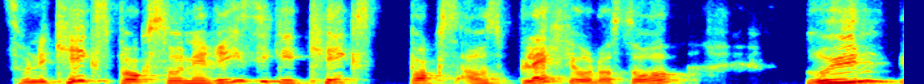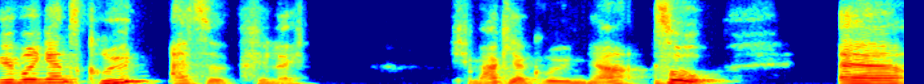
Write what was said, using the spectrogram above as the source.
so eine Keksbox, so eine riesige Keksbox aus Blech oder so. Grün übrigens, grün. Also vielleicht, ich mag ja grün, ja. So, äh,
